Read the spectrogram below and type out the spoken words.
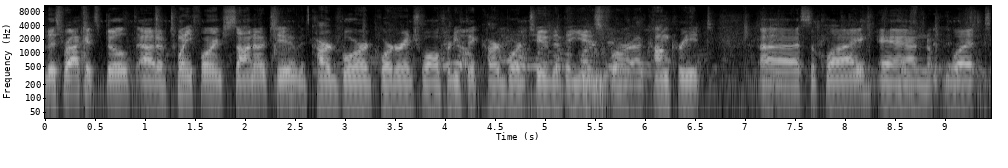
This rocket's built out of 24 inch Sonotube. It's cardboard, quarter inch wall, pretty thick cardboard tube that they use for uh, concrete uh, supply. And what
